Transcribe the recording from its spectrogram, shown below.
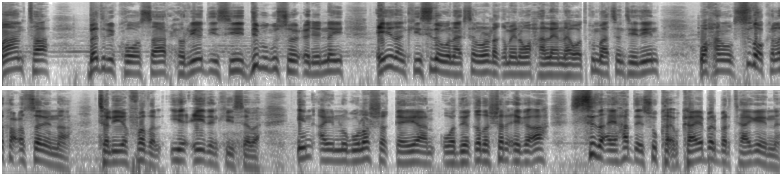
maanta badri koosaar xorriyaddiisii dib ugu soo celinnay ciidankii sida wanaagsan ula dhaqmayna waxaan leenahay waad ku mahadsantihiin waxaannu sidoo kale ka codsanaynaa taliya fadal iyo ciidankiisaba in ay nagula shaqeeyaan wadiiqada sharciga ah sida ay hadda isu kaaya barbartaageenna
